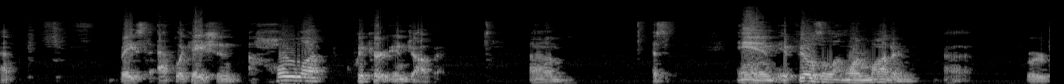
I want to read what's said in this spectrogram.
app based application a whole lot quicker in Java. Um, and it feels a lot more modern uh, for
